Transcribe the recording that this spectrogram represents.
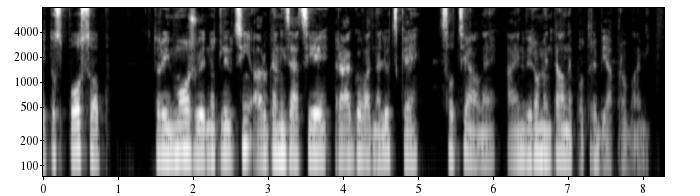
Je to spôsob, ktorý môžu jednotlivci a organizácie reagovať na ľudské, sociálne a environmentálne potreby a problémy.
